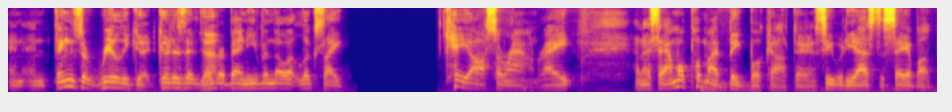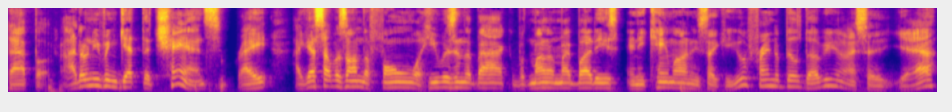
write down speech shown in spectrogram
And, and things are really good. Good as they've Yeah. ever been, even though it looks like chaos around, right? And I say, I'm going to put my big book out there and see what he has to say about that book. I don't even get the chance, right? I guess I was on the phone while he was in the back with one of my buddies and he came on he's like, Are you a friend of Bill W? And I said, Yeah.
